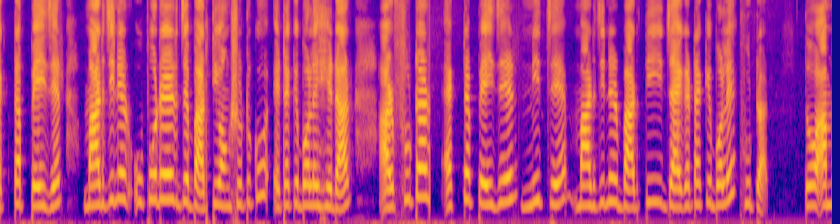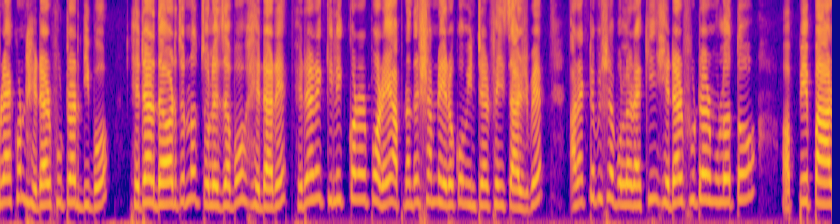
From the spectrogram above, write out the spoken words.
একটা পেজের মার্জিনের উপরের যে বাড়তি অংশটুকু, এটাকে বলে হেডার। আর ফুটার একটা পেজের নিচে মার্জিনের বাড়তি জায়গাটাকে বলে ফুটার। তো আমরা এখন হেডার, ফুটার দিব। হেডার দেওয়ার জন্য চলে যাব হেডারে হেডারে ক্লিক করার পরে আপনাদের সামনে এরকম ইন্টারফেস আসবে। আর একটা বিষয় বলে রাখি হেডার ফুটার মূলত পেপার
